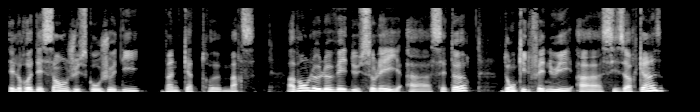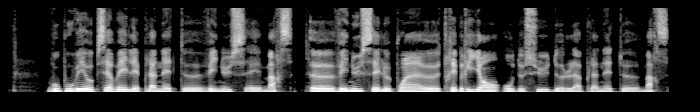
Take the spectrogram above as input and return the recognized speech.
elle redescend jusqu'au jeudi 24 mars. Avant le lever du soleil à 7 heures, donc il fait nuit à 6h15. Vous pouvez observer les planètes euh, Vénus et Mars. Euh, Vénus est le point euh, très brillant au-dessus de la planète Mars.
